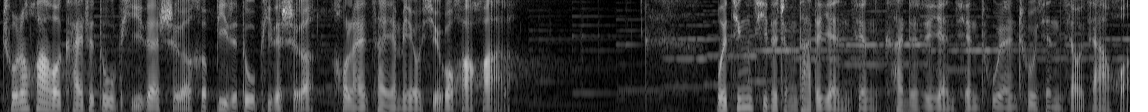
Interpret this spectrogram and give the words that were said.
除了画过开着肚皮的蛇和闭着肚皮的蛇，后来再也没有学过画画了。我惊奇地睁大着眼睛看着这眼前突然出现的小家伙。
